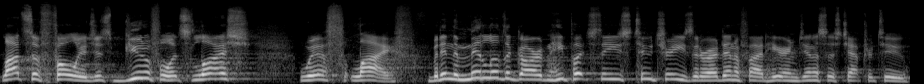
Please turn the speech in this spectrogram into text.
lots of foliage. It's beautiful, it's lush with life. But in the middle of the garden, he puts these two trees that are identified here in Genesis chapter 2.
